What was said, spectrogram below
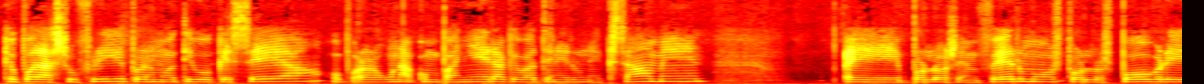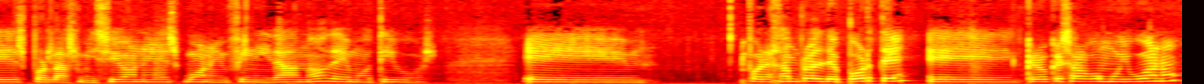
que pueda sufrir por el motivo que sea o por alguna compañera que va a tener un examen, eh, por los enfermos, por los pobres, por las misiones, bueno, infinidad, ¿no? De motivos. Eh, por ejemplo, el deporte eh, creo que es algo muy bueno,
